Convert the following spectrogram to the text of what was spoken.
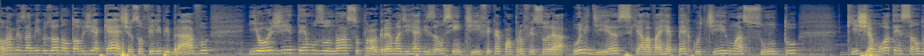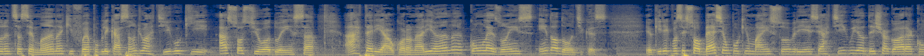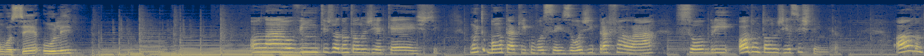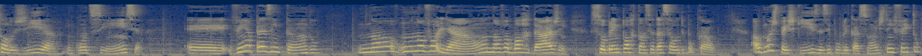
Olá, meus amigos do Odontologia Cast, eu sou Felipe Bravo e hoje temos o nosso programa de revisão científica com a professora Uli Dias, que ela vai repercutir um assunto que chamou atenção durante essa semana, que foi a publicação de um artigo que associou a doença arterial coronariana com lesões endodônticas. Eu queria que vocês soubessem um pouquinho mais sobre esse artigo e eu deixo agora com você, Uli. Olá, ouvintes do Odontologia Cast. Muito bom estar aqui com vocês hoje para falar sobre odontologia sistêmica. A odontologia, enquanto ciência, é, vem apresentando no, um novo olhar, uma nova abordagem sobre a importância da saúde bucal. Algumas pesquisas e publicações têm feito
